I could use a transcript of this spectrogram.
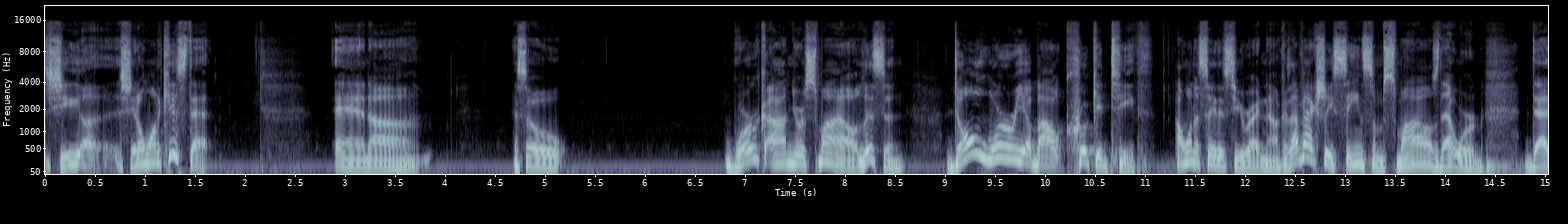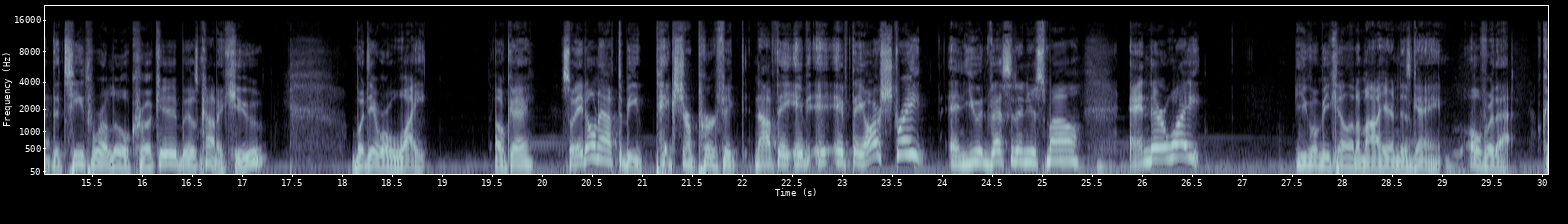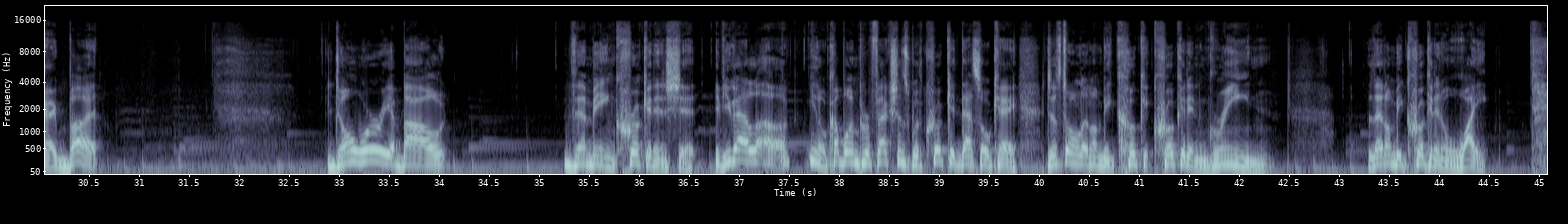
she uh, she don't want to kiss that, and uh, and so work on your smile. Listen, don't worry about crooked teeth. I want to say this to you right now because I've actually seen some smiles that were that the teeth were a little crooked, but it was kind of cute, but they were white. Okay, so they don't have to be picture perfect. Now, if they if if they are straight and you invested in your smile and they're white, you're gonna be killing them out here in this game over that. Okay, but don't worry about them being crooked and shit. If you got a, you know a couple imperfections with crooked, that's okay. Just don't let them be crooked, crooked and green. Let them be crooked and white.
